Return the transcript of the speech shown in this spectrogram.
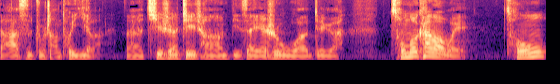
达拉斯主场退役了。呃，其实这场比赛也是我这个从头看到尾，从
